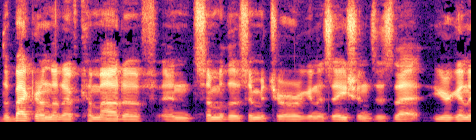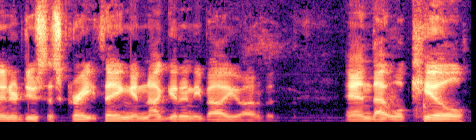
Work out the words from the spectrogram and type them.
the background that I've come out of and some of those immature organizations is that you're going to introduce this great thing and not get any value out of it. And that will kill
